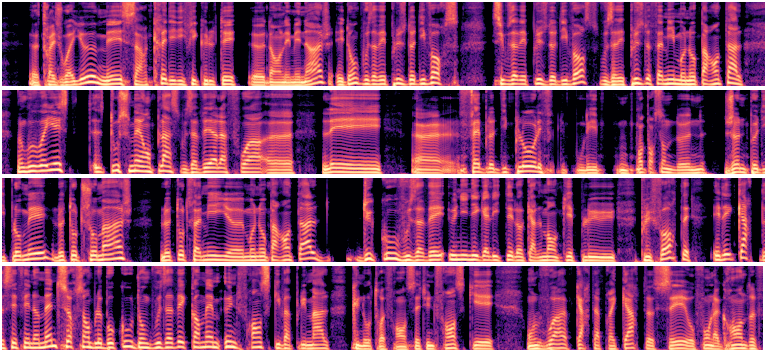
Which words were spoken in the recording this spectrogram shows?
très joyeux, mais ça crée des difficultés euh, dans les ménages et donc vous avez plus de divorces. Si vous avez plus de divorces, vous avez plus de familles monoparentales. Donc vous voyez, euh, tout se met en place. Vous avez à la fois les faibles diplômes, les, les proportions de jeunes peu diplômés, le taux de chômage, le taux de famille monoparentale, du coup, vous avez une inégalité localement qui est plus, plus forte et les cartes de ces phénomènes se ressemblent beaucoup. Donc, vous avez quand même une France qui va plus mal qu'une autre France. C'est une France qui est, on le voit carte après carte, c'est au fond la grande,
